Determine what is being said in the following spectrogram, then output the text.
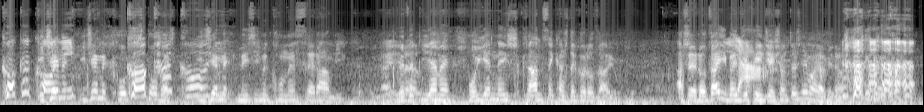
Coca-Coli. idziemy kosztować. Coca-Coli. Idziemy, my jesteśmy koneserami. My wypijemy po jednej szklance każdego rodzaju. A że rodzaj będzie 50, to już nie moja wina.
